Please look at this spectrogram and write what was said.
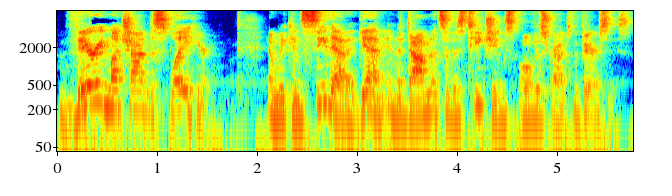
very much on display here. And we can see that again in the dominance of his teachings over the scribes and the Pharisees.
